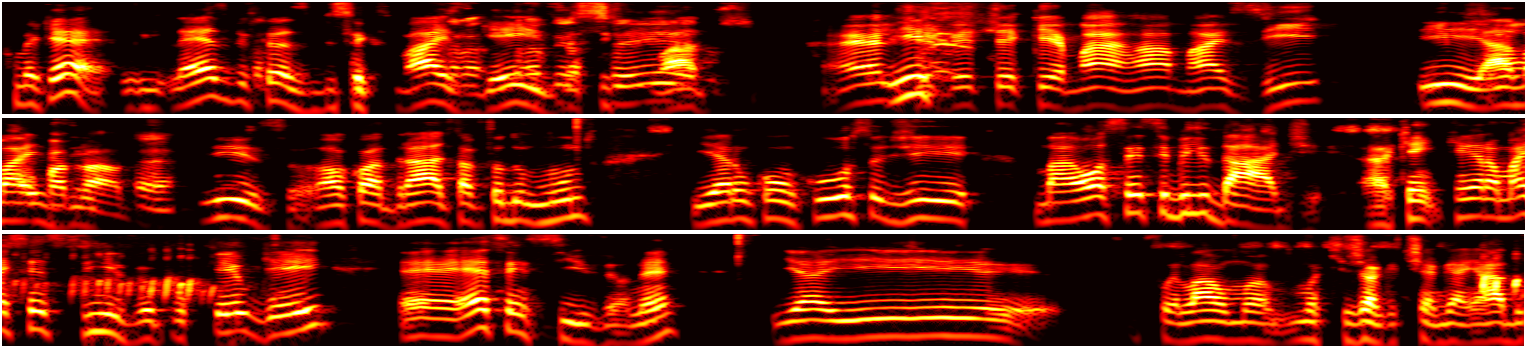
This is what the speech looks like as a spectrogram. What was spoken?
como é que é? Lésbicas, bissexuais, Tra gays, assexuados. LGBTQ A mais I e A mais ao quadrado. É. Isso, ao quadrado, estava todo mundo, e era um concurso de maior sensibilidade, quem, quem era mais sensível, porque o gay é, é sensível, né? E aí foi lá uma, uma que já tinha ganhado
